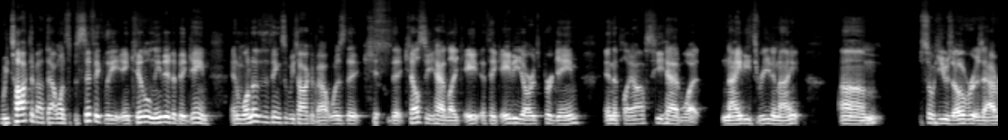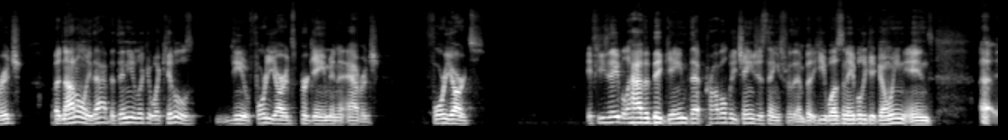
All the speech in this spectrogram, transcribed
we talked about that one specifically, and Kittle needed a big game. And one of the things that we talked about was that that Kelce had like eight, I think, eighty yards per game in the playoffs. He had what ninety three tonight, um, mm-hmm. So he was over his average. But not only that, but then you look at what Kittle's, you know, forty yards per game in an average, four yards. If he's able to have a big game, that probably changes things for them. But he wasn't able to get going, and. Uh,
